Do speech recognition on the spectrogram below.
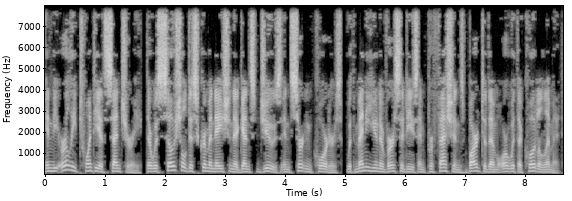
In the early 20th century, there was social discrimination against Jews in certain quarters, with many universities and professions barred to them or with a quota limit.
